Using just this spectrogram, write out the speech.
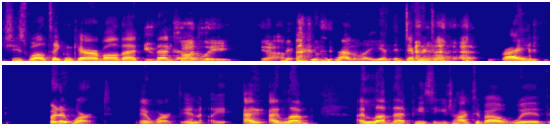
she's well taken care of, all that. Cute that and cuddly. Yeah. cuddly. Yeah, different, right? But it worked. It worked, and I, I I love I love that piece that you talked about with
